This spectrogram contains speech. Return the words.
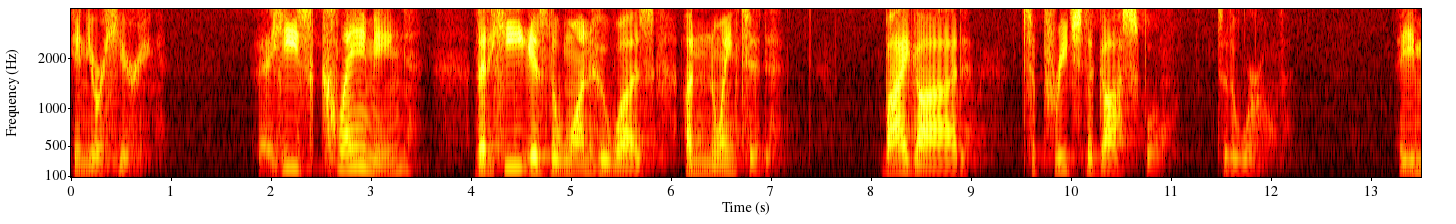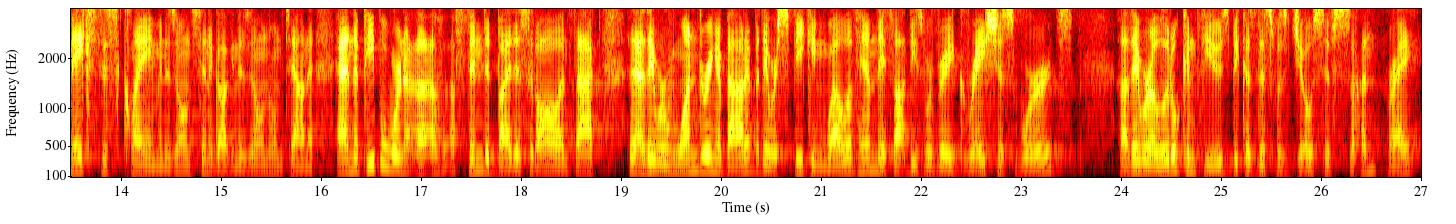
in your hearing. He's claiming that he is the one who was anointed by God to preach the gospel to the world. He makes this claim in his own synagogue, in his own hometown. And the people weren't uh, offended by this at all. In fact, uh, they were wondering about it, but they were speaking well of him. They thought these were very gracious words. Uh, they were a little confused because this was Joseph's son, right?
